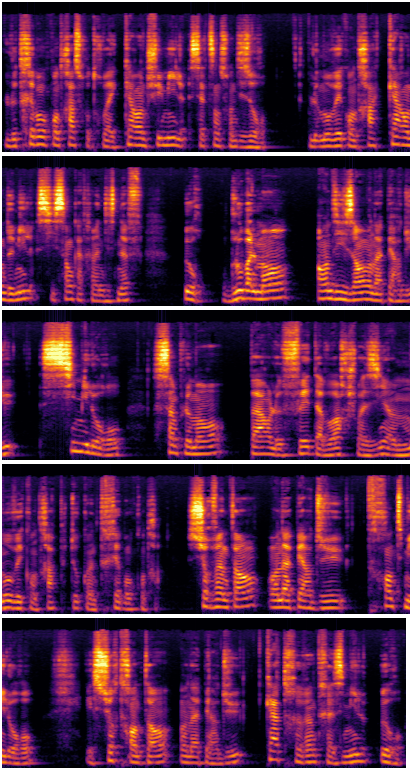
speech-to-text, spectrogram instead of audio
le très bon contrat se retrouve avec 48 770 euros. Le mauvais contrat, 42 699 euros. Globalement, en 10 ans, on a perdu 6 000 euros simplement par le fait d'avoir choisi un mauvais contrat plutôt qu'un très bon contrat. Sur 20 ans, on a perdu 30 000 euros et sur 30 ans, on a perdu 93 000 euros.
